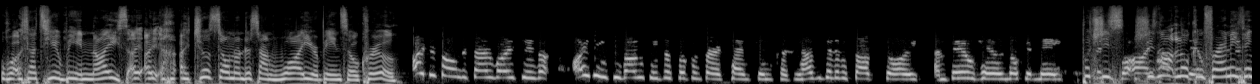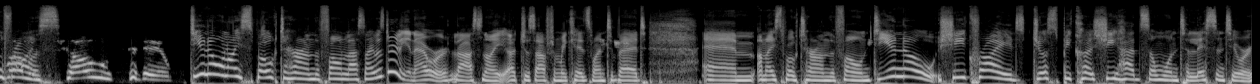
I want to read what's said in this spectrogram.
Well, that's you being nice. I, I, I just don't understand why you're being so cruel. I just don't understand why she's. I think she's honestly just looking for attention because she has a bit of a sob story and boo hoo, look at me. But This she's what I she's not looking for anything from I us. chose to do. Do you know when I spoke to her on the phone last night? It was nearly an hour last night, uh, just after my kids went to bed, um, and I spoke to her on the phone. Do you know she cried just because she had someone to listen to her?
